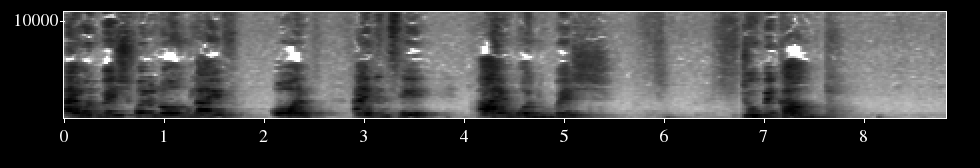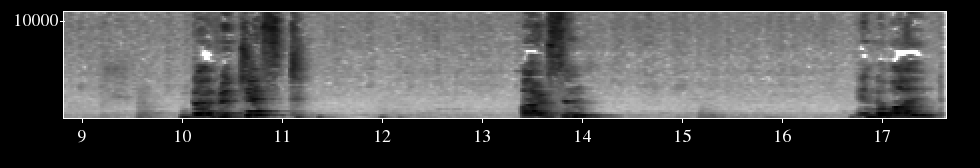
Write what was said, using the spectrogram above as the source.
I would wish for a long life or I can say I would wish to become the richest person in the world.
